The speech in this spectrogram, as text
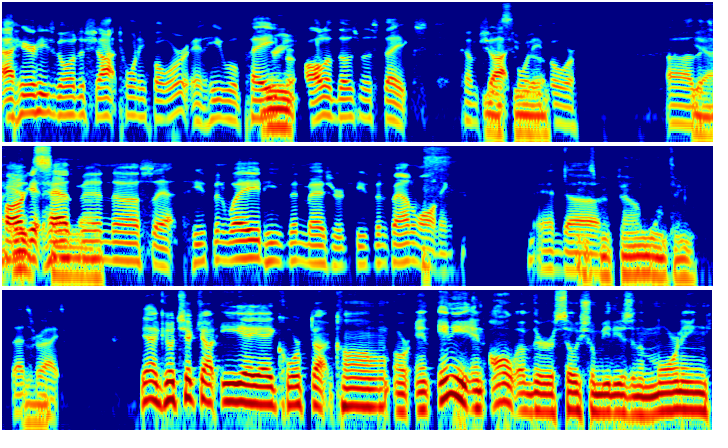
I hear he's going to shot 24, and he will pay for all of those mistakes come shot will. 24. Uh, the Yeah, target has uh, been uh, set. He's been weighed. He's been measured. He's been found wanting. And uh, been found wanting. that's correct. right. Yeah, go check out eaacorp.com or in any and all of their social medias in the morning.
